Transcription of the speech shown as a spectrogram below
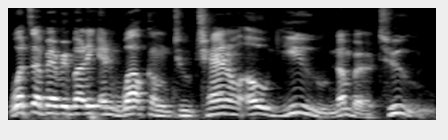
What's up, everybody, and welcome to Channel OU number two.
